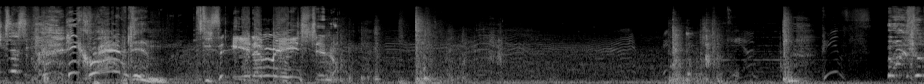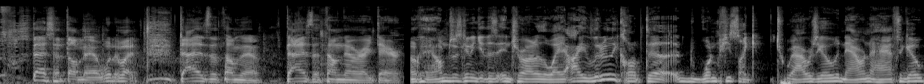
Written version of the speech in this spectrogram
just he grabbed him. This animation. That's a thumbnail. What am I? That is a thumbnail. That is a thumbnail right there. Okay, I'm just gonna get this intro out of the way. I literally caught up to One Piece like two hours ago, an hour and a half ago.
